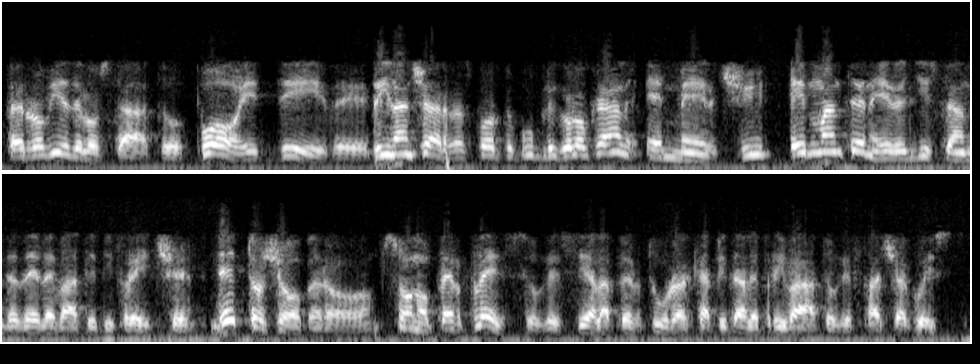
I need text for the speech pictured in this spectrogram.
Ferrovie dello Stato può e deve rilanciare il trasporto pubblico locale e merci e mantenere gli standard elevati di frecce. Detto ciò però, sono perplesso che sia l'apertura al capitale privato che faccia questo.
